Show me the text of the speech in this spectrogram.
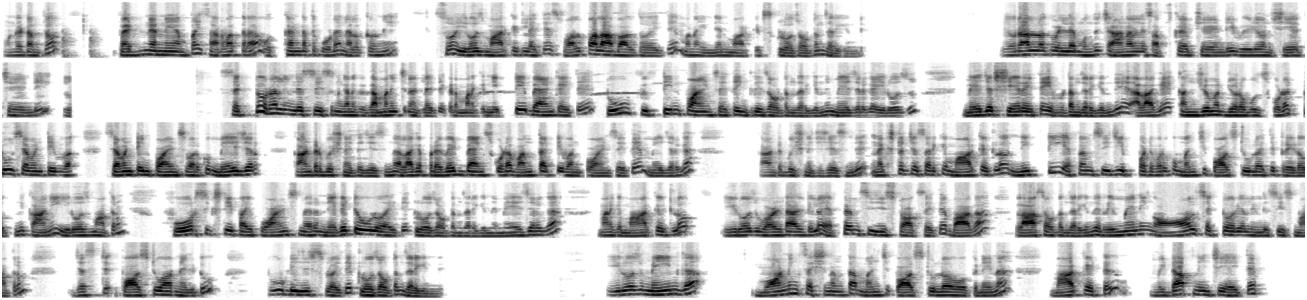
ఉండటంతో ఫెడ్ నిర్ణయంపై సర్వత్రా ఉత్కంఠత కూడా నెలకొని సో ఈరోజు మార్కెట్లు అయితే స్వల్ప లాభాలతో అయితే మన ఇండియన్ మార్కెట్స్ క్లోజ్ అవడం జరిగింది. వివరాల్లోకి వెళ్ళే ముందు ఛానల్ని సబ్స్క్రైబ్ చేయండి వీడియోని షేర్ చేయండి. సెక్టోరల్ ఇండస్ట్రీస్ కనుక గమనించినట్లయితే ఇక్కడ మనకి నిఫ్టీ బ్యాంక్ అయితే టూ ఫిఫ్టీన్ పాయింట్స్ అయితే ఇంక్రీజ్ అవడం జరిగింది. మేజర్గా ఈ రోజు మేజర్ షేర్ అయితే ఇవ్వడం జరిగింది. అలాగే కన్జ్యూమర్ డ్యూరబుల్స్ కూడా టూ సెవెంటీ సెవెంటీన్ పాయింట్స్ వరకు మేజర్ కాంట్రిబ్యూషన్ అయితే చేసింది. అలాగే ప్రైవేట్ బ్యాంక్స్ కూడా వన్ థర్టీ వన్ పాయింట్స్ అయితే మేజర్గా కాంట్రిబ్యూషన్ అయితే చేసింది. నెక్స్ట్ వచ్చేసరికి మార్కెట్లో నిఫ్టీ ఎఫ్ఎంసీజీ ఇప్పటి వరకు మంచి పాజిటివ్లో అయితే ట్రేడ్ అవుతుంది. కానీ ఈ రోజు మాత్రం ఫోర్ సిక్స్టీ ఫైవ్ పాయింట్స్ మేర నెగటివ్లో అయితే క్లోజ్ అవడం జరిగింది. మేజర్గా మనకి మార్కెట్లో ఈరోజు ఈ రోజు వోల్టాలిటీలో ఎఫ్ఎంసీజీ స్టాక్స్ అయితే బాగా లాస్ అవడం జరిగింది. రిమైనింగ్ ఆల్ సెక్టోరియల్ ఇండస్ట్రీస్ మాత్రం just positive or negative two డిజిట్స్లో అయితే క్లోజ్ అవడం జరిగింది. ఈరోజు మెయిన్గా మార్నింగ్ సెషన్ అంతా మంచి పాజిటివ్లో ఓపెన్ అయిన మార్కెట్ మిడ్ ఆఫ్ నుంచి అయితే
